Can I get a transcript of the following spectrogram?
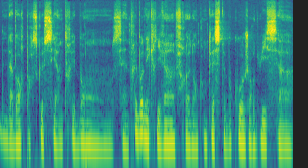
D'abord parce que c'est un très bon, c'est un très bon écrivain. Freud, on conteste beaucoup aujourd'hui sa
